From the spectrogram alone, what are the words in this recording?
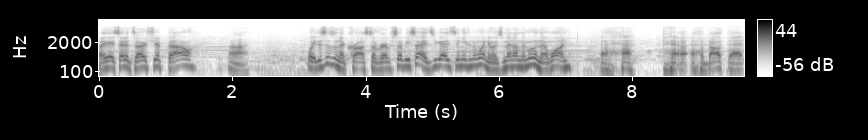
Like I said, it's our ship, pal. Huh. Wait, this isn't a crossover episode. Besides, you guys didn't even win. It was Men on the Moon that won. about that.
